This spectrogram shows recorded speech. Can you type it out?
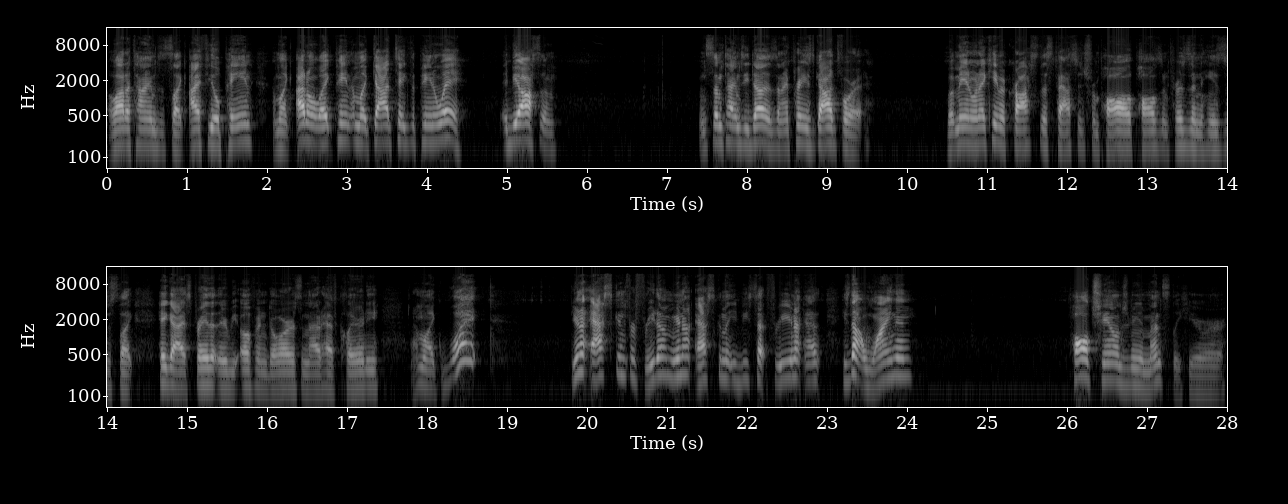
A lot of times, it's like I feel pain. I'm like, I don't like pain. I'm like, God, take the pain away. It'd be awesome. And sometimes He does, and I praise God for it. But man, when I came across this passage from Paul, Paul's in prison, and he's just like, hey guys, pray that there would be open doors and I would have clarity. And I'm like, what? You're not asking for freedom? You're not asking that you'd be set free? You're not ask- he's not whining? Paul challenged me immensely here where,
